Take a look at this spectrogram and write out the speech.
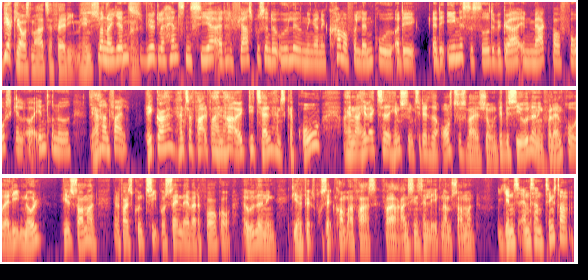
virkelig også meget at tage fat i med hensyn Så når Jens. Virkler Hansen siger, at 70 procent af udledningerne kommer fra landbruget, og det er det eneste sted, det vil gøre en mærkbar forskel og ændre noget, så Ja. ja. tager han fejl. Det gør han. Han tager fejl, for han har jo ikke de tal, han skal bruge, og han har heller ikke taget hensyn til det, der hedder årstidsvariation. Det vil sige, at udledningen fra landbruget er lige 0 hele sommeren. Den er faktisk kun 10 procent af, hvad der foregår af udledning. De 90 procent kommer fra, fra rensningsanlæggene om sommeren. Jens Anton Tingstrøm.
